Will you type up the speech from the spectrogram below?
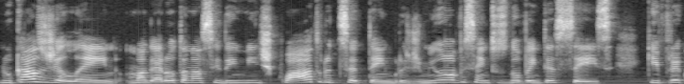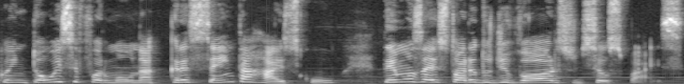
No caso de Elaine, uma garota nascida em 24 de setembro de 1996, que frequentou e se formou na Crescenta High School, temos a história do divórcio de seus pais,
